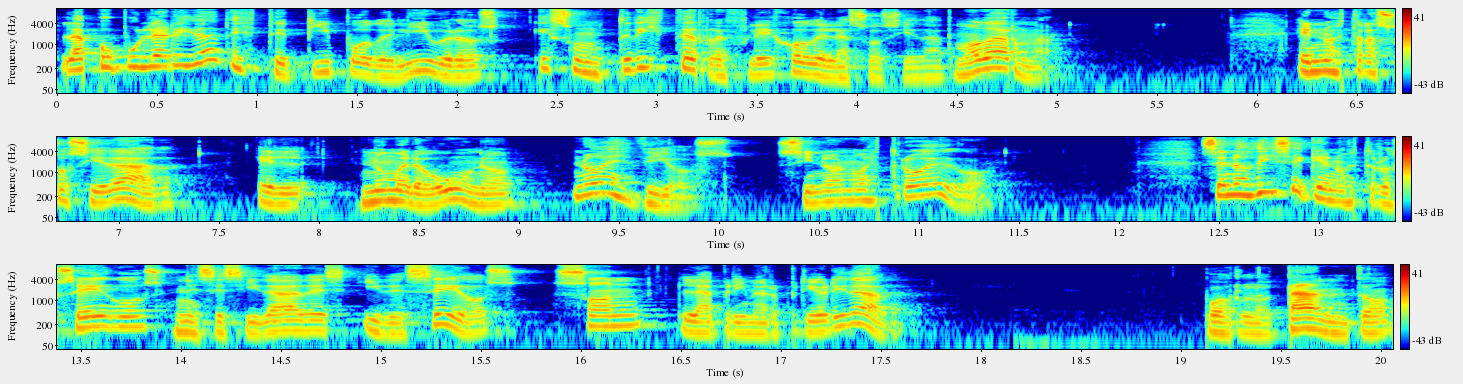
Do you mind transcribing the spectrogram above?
La popularidad de este tipo de libros es un triste reflejo de la sociedad moderna. En nuestra sociedad, el número uno no es Dios, sino nuestro ego. Se nos dice que nuestros egos, necesidades y deseos son la primer prioridad. Por lo tanto,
